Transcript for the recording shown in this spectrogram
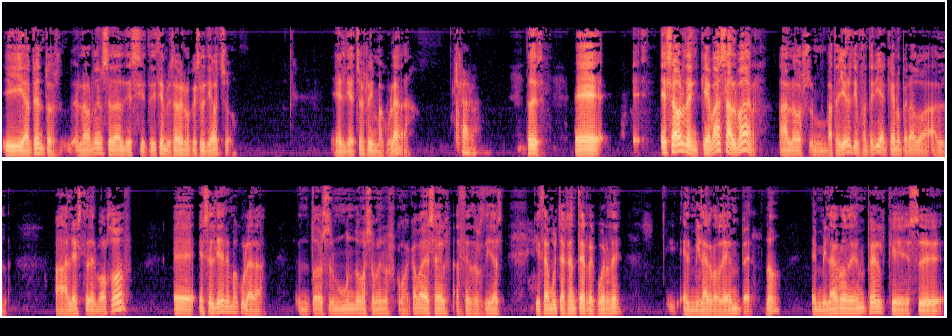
Y atentos, la orden se da el 17 de diciembre, ¿sabes lo que es el día 8? El día 8 es la Inmaculada. Claro. Entonces, eh, esa orden que va a salvar a los batallones de infantería que han operado al, al este del Volkhov, eh, es el Día de la Inmaculada. En todo el mundo, más o menos, como acaba de ser hace dos días, quizá mucha gente recuerde el milagro de Empel, ¿no? El milagro de Empel, que es eh,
